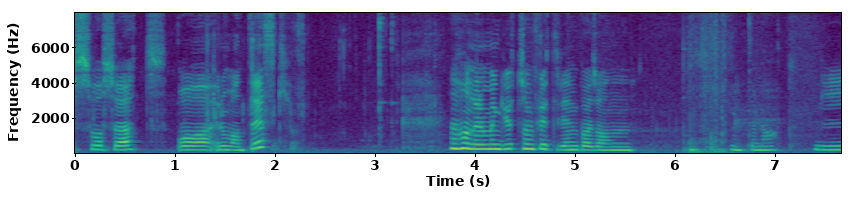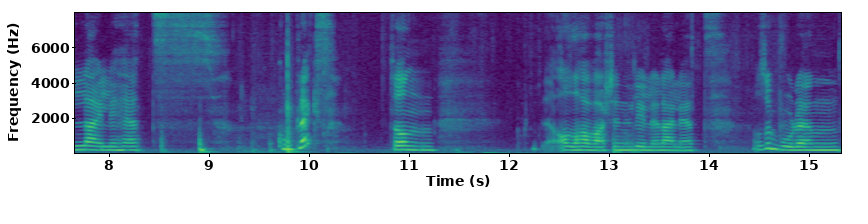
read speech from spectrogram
så søt og romantisk. Den handler om en gutt som flytter inn på et sånn Internat. leilighetskompleks. Sånn Alle har hver sin lille leilighet, og så bor det en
